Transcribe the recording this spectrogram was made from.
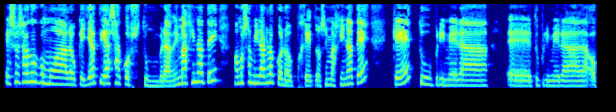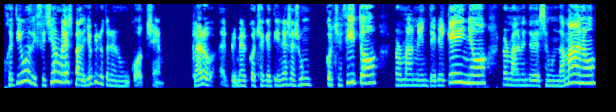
Eso es algo como a lo que ya te has acostumbrado. Imagínate, vamos a mirarlo con objetos. Imagínate que tu primera eh, tu primer objetivo decisión es, vale, yo quiero tener un coche. Claro, el primer coche que tienes es un cochecito, normalmente pequeño, normalmente de segunda mano,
